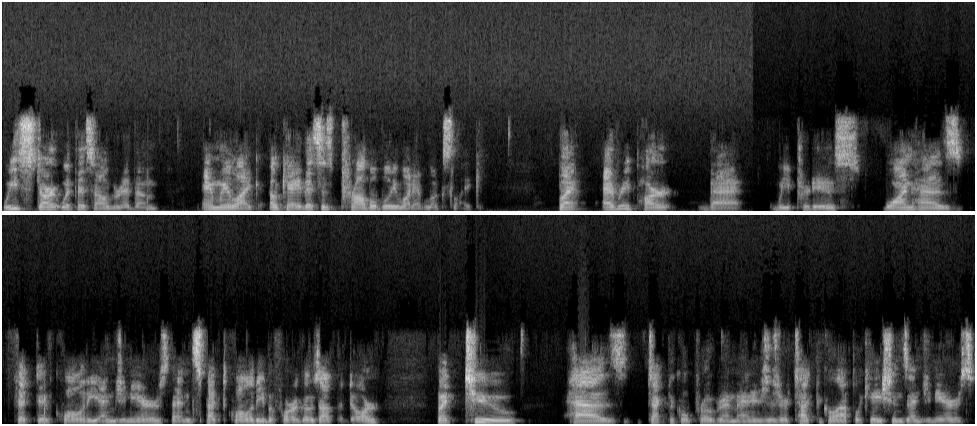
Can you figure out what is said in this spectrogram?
we start with this algorithm and we're like, okay, this is probably what it looks like. But every part that we produce, one has Fictiv quality engineers that inspect quality before it goes out the door, but two has technical program managers or technical applications engineers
